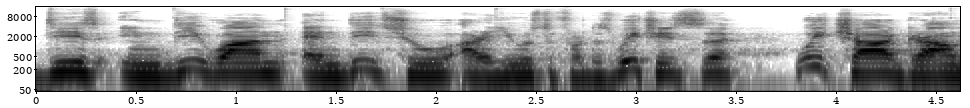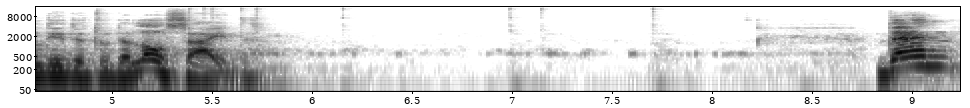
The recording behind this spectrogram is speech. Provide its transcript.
These in D1 and D2 are used for the switches, which are grounded to the low side. Then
